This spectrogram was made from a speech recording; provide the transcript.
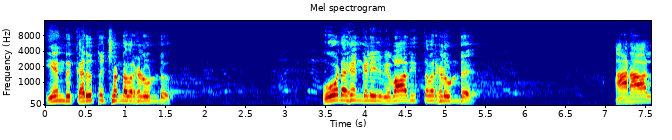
என்று கருத்து சொன்னவர்கள் உண்டு. ஊடகங்களில் விவாதித்தவர்கள் உண்டு. ஆனால்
